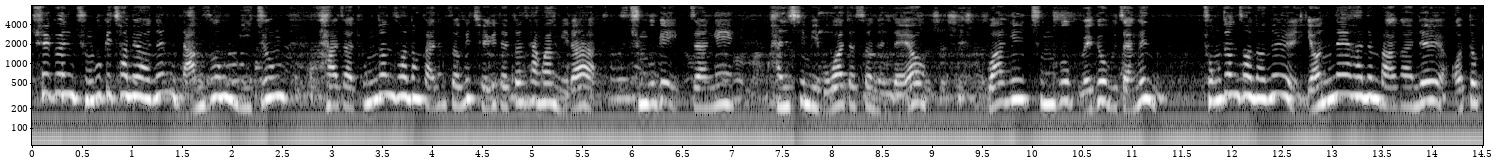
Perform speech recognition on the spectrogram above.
최근 중국이 참여하는 남북 미중 4자 종전선언 가능성이 제기됐던 상황이라 중국의 입장에 관심이 모아졌었는데요. 왕이 중국 외교부장은 종전선언을 연내하는 방안을 어떻게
